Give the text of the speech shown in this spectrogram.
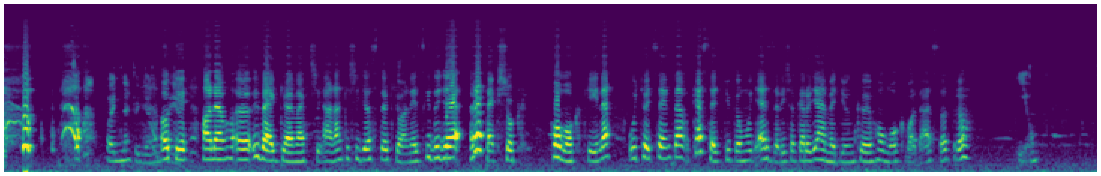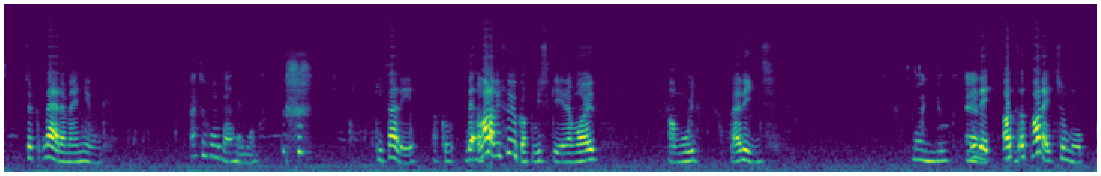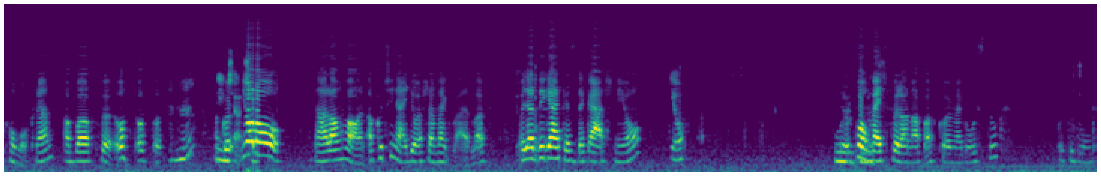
hogy ne tudjanak. Oké, okay, hanem ö, üveggel megcsinálnánk, és ugye az tök jól néz ki, de ugye retek sok homok kéne, úgyhogy szerintem kezdhetjük amúgy ezzel is, akár hogy elmegyünk ö, homokvadászatra. Jó. Csak merre menjünk? Hát ahol van homok. Kifelé? Akkor... De Ha. valami főkapu is kéne majd. Amúgy. Mert nincs. Mondjuk. el. Mindegy, ott, ott van egy csomó homok, nem? Abba a föl... Ott, ott, ott. Uh-huh. Nincs Akkor, joló! Nálam van. Akkor csinálj gyorsan, megvárlak. Jó. Vagy addig elkezdek ásni, jó? Jó. Jó, pont megy föl a nap, akkor megúsztuk. Akkor tudunk.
